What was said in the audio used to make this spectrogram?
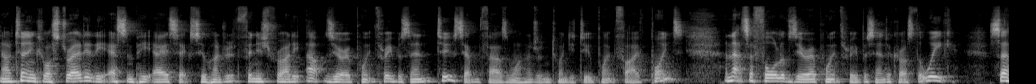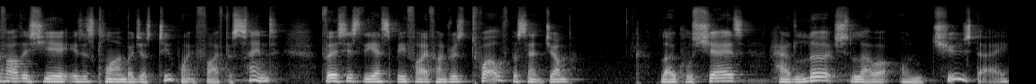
Now turning to Australia, the S&P ASX 200 finished Friday up 0.3% to 7,122.5 points, and that's a fall of 0.3% across the week. So far this year, it has climbed by just 2.5% versus the S&P 500's 12% jump. Local shares had lurched lower on Tuesday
